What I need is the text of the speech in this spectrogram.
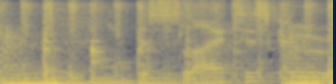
The slightest correction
